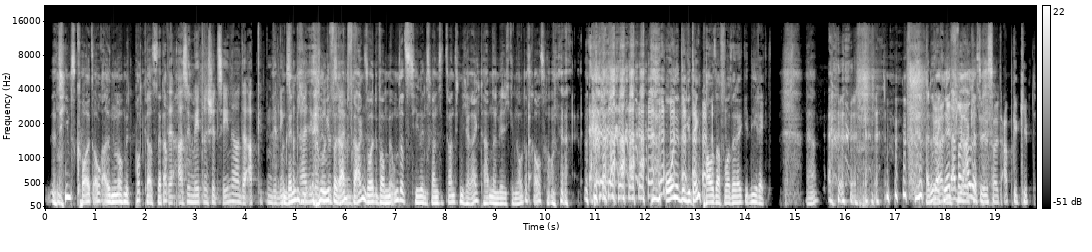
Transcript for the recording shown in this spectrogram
Teams-Calls auch alle nur noch mit Podcast-Setup. Der asymmetrische Zehner und der abkippende Und wenn mich Linksverteidiger ein Lieferant fragen sollte, warum wir Umsatzziele in 2020 nicht erreicht haben, dann werde ich genau das raushauen. Ohne die Gedenkpause davor, sondern geht direkt. Ja. Das Ja, die erklärt einfach alles. Ist halt abgekippt.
